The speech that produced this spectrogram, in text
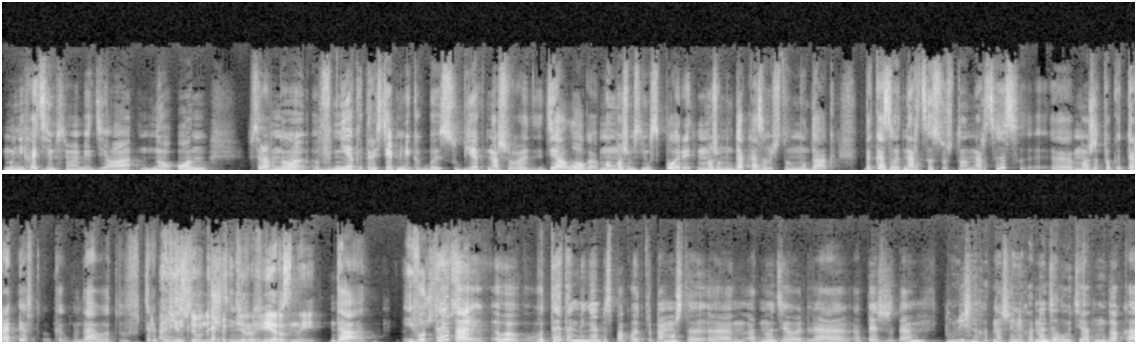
Мы не хотим с ним иметь дело, но он все равно в некоторой степени как бы субъект нашего диалога. Мы можем с ним спорить, мы можем ему доказывать, что он мудак. Доказывать нарциссу, что он нарцисс, э, может только терапевт. Как бы, да, вот в а если он еще перверзный? Да. И вот это, э, вот это меня беспокоит, потому что э, одно дело для, опять же, да, в личных отношениях, одно дело уйти от мудака,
